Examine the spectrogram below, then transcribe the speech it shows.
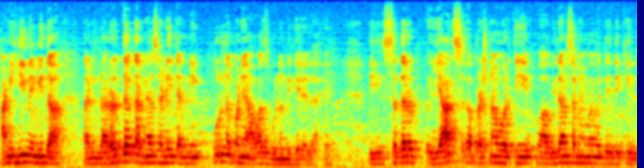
आणि ही निविदा रद्द करण्यासाठी त्यांनी पूर्णपणे आवाज बुलंद केलेला आहे. ही सदर याच प्रश्नावरती विधानसभेमध्ये देखील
